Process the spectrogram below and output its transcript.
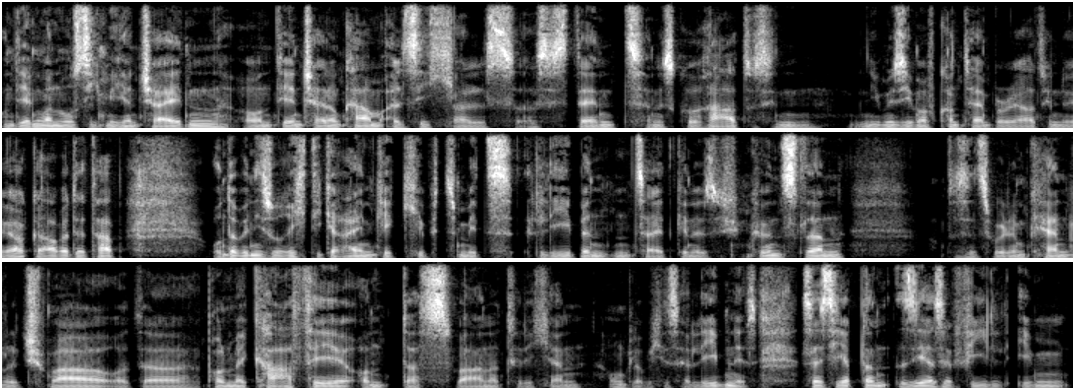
Und irgendwann musste ich mich entscheiden. Und die Entscheidung kam, als ich als Assistent eines Kurators New Museum of Contemporary Art in New York gearbeitet habe. Und da bin ich so richtig reingekippt mit lebenden zeitgenössischen Künstlern, ob das jetzt William Kenridge war oder Paul McCarthy. Und das war natürlich ein unglaubliches Erlebnis. Das heißt, ich habe dann sehr, sehr viel im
